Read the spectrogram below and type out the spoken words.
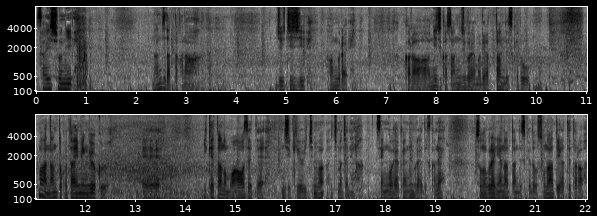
最初に何時だったかな？11時半ぐらいから2時か3時ぐらいまでやったんですけどまあなんとかタイミングよく、えー、行けたのも合わせて時給1万1万じゃねえな。1500円ぐらいですかね。そのぐらいにはなったんですけどその後やってたら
